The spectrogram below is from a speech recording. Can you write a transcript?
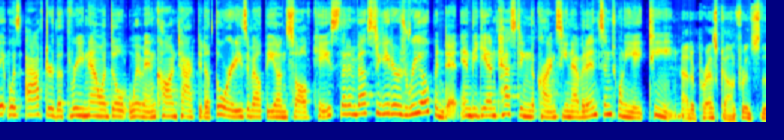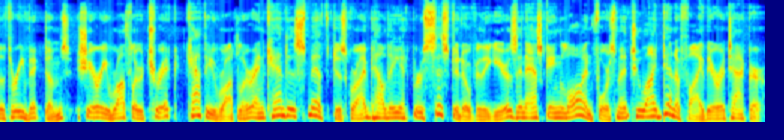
It was after the three now adult women contacted authorities about the unsolved case that investigators reopened it and began testing the crime scene evidence in 2018. At a press conference, the three victims, Sherri Rottler Trick, Kathy Rottler, and Candace Smith, described how they had persisted over the years in asking law enforcement to identify their attacker.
